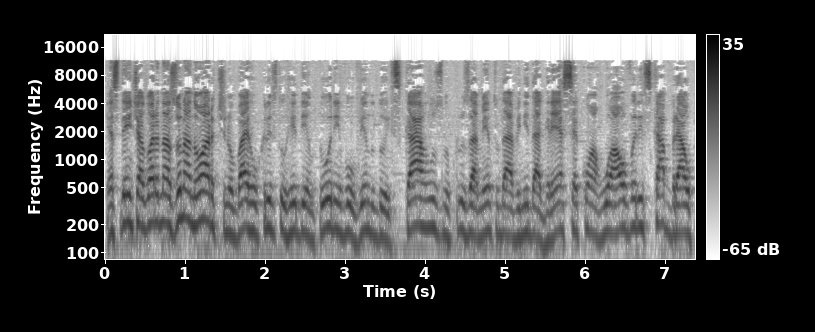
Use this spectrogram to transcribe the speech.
Em acidente agora na Zona Norte, no bairro Cristo Redentor, envolvendo dois carros no cruzamento da Avenida Grécia com a Rua Álvares Cabral.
